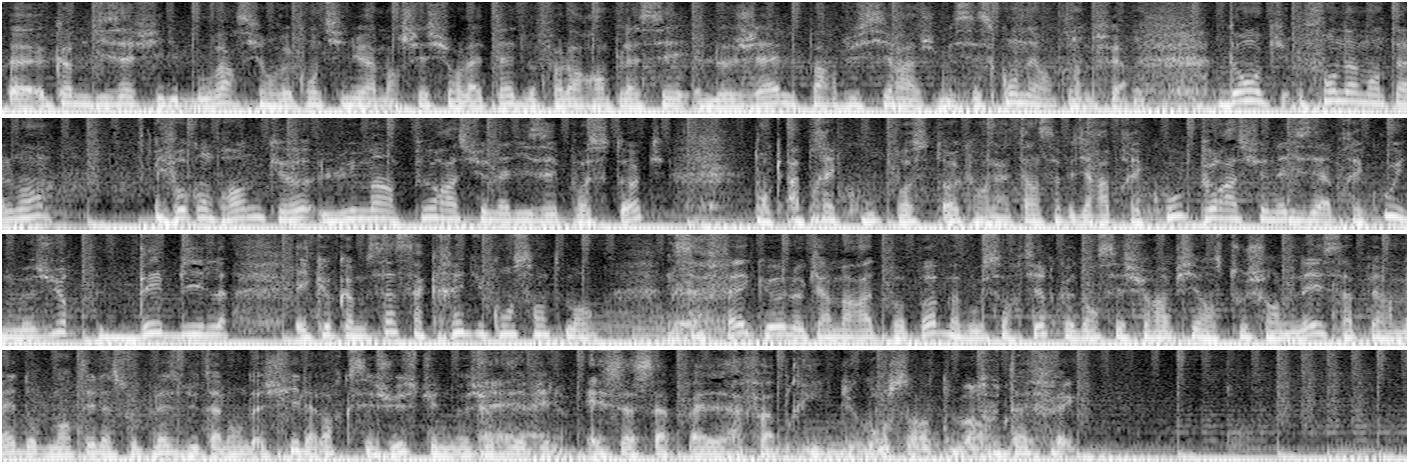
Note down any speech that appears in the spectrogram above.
euh, comme disait Philippe Bouvard, si on veut continuer à marcher sur la tête, il va falloir remplacer le gel par du cirage. Mais c'est ce qu'on est en train de faire. Donc, fondamentalement, il faut comprendre que l'humain peut rationaliser post-hoc, donc après coup, post-hoc en latin ça veut dire après coup, peut rationaliser après coup une mesure débile, et que comme ça, ça crée du consentement. Ça fait que le camarade Popov va vous sortir que danser sur un pied en se touchant le nez, ça permet d'augmenter la souplesse du talon d'Achille, alors que c'est juste une mesure Et, débile. et ça s'appelle la fabrique du consentement. Tout à fait.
